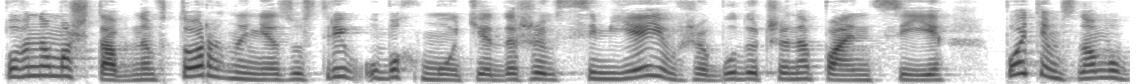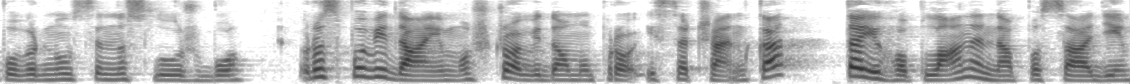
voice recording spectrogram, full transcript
Повномасштабне вторгнення зустрів у Бахмуті, де жив з сім'єю, вже будучи на пенсії. Потім знову повернувся на службу. Розповідаємо, що відомо про Ісаченка та його плани на посаді.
